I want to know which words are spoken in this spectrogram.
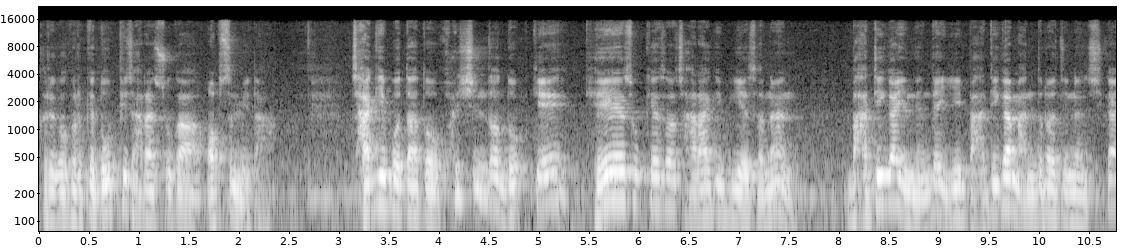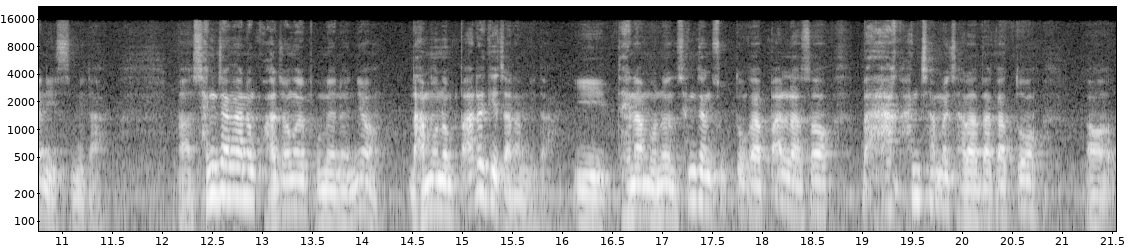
그리고 그렇게 높이 자랄 수가 없습니다. 자기보다도 훨씬 더 높게 계속해서 자라기 위해서는 마디가 있는데 이 마디가 만들어지는 시간이 있습니다. 아, 생장하는 과정을 보면은요, 나무는 빠르게 자랍니다. 이 대나무는 생장 속도가 빨라서 막 한참을 자라다가 또 어,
